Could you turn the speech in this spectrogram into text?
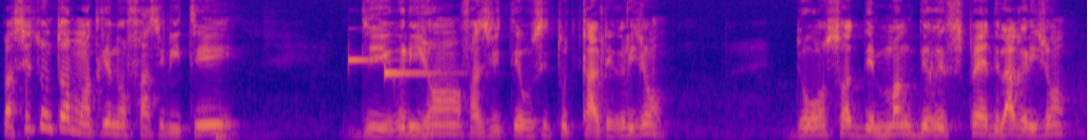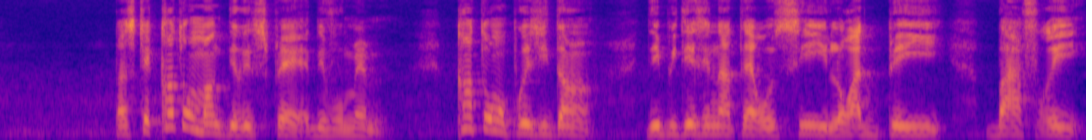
Parce que tout le temps montrer nos facilités des religions, facilité aussi toute qualité de religion, d'où on des manques de respect de la religion. Parce que quand on manque de respect de vous-même, quand on président députés, sénateurs aussi, le roi de pays, bafré,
